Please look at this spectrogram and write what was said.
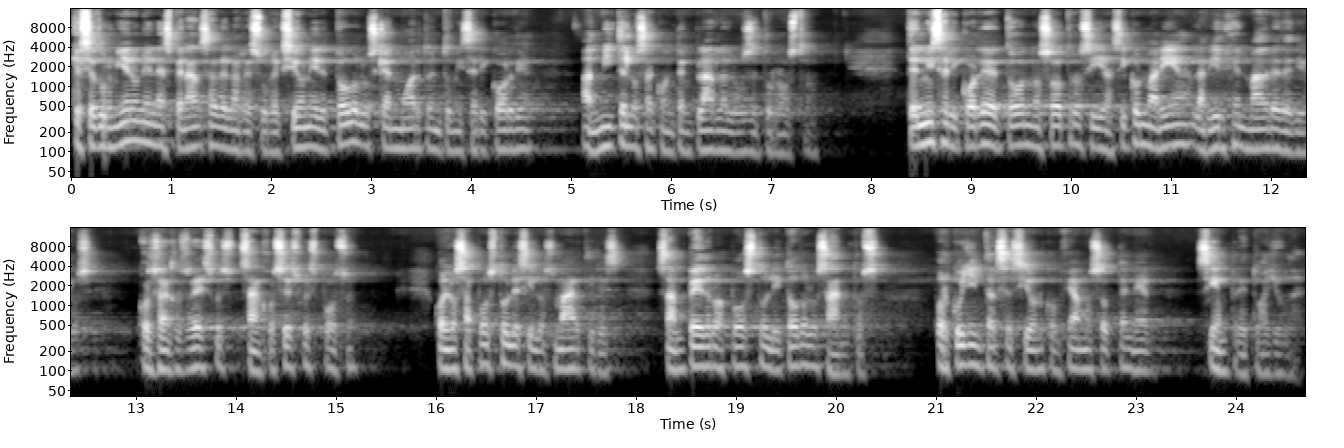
que se durmieron en la esperanza de la resurrección y de todos los que han muerto en tu misericordia, admítelos a contemplar la luz de tu rostro. Ten misericordia de todos nosotros y así con María, la Virgen Madre de Dios, con San José, San José su esposo, con los apóstoles y los mártires, San Pedro apóstol y todos los santos, por cuya intercesión confiamos obtener siempre tu ayuda.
